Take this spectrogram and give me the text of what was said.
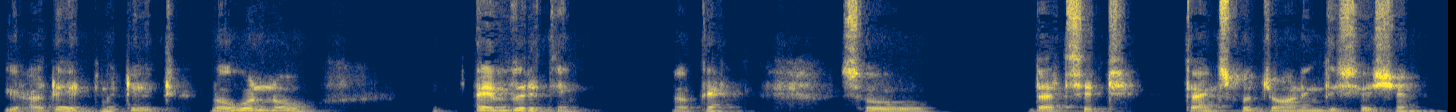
You have to admit it. No one know everything. Okay? So that's it. Thanks for joining the session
